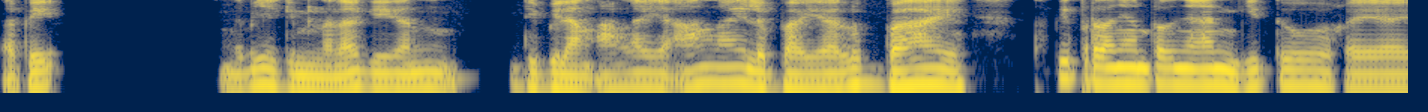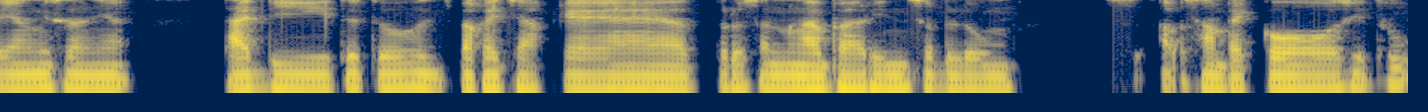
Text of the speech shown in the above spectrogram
Tapi tapi ya gimana lagi kan dibilang alay ya alay lebay ya lebay. Tapi pertanyaan-pertanyaan gitu kayak yang misalnya tadi itu tuh pakai jaket terusan ngabarin sebelum sampai kos itu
